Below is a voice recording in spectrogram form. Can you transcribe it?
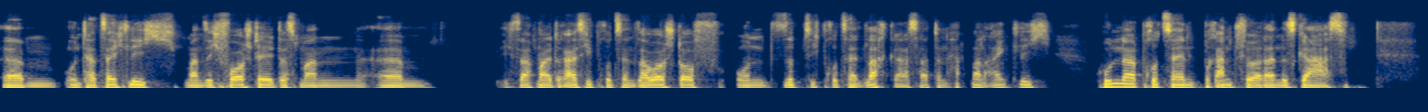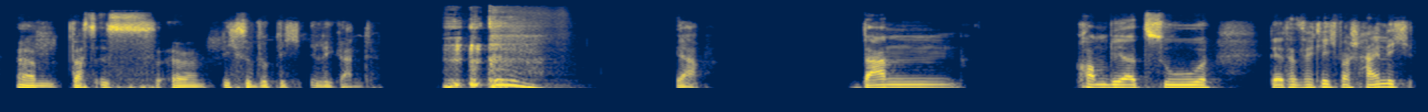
ähm, und tatsächlich man sich vorstellt, dass man, ähm, ich sag mal, 30 Prozent Sauerstoff und 70 Prozent Lachgas hat, dann hat man eigentlich 100% brandförderndes Gas. Ähm, das ist äh, nicht so wirklich elegant. ja. dann kommen wir zu der tatsächlich wahrscheinlich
